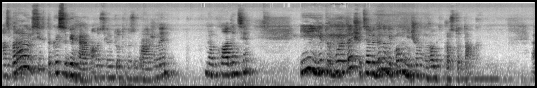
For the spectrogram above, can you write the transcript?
А збирає усіх такий собі Герман, ось він тут зображений на обкладинці. І її турбує те, що ця людина ніколи нічого не робить просто так. Е,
